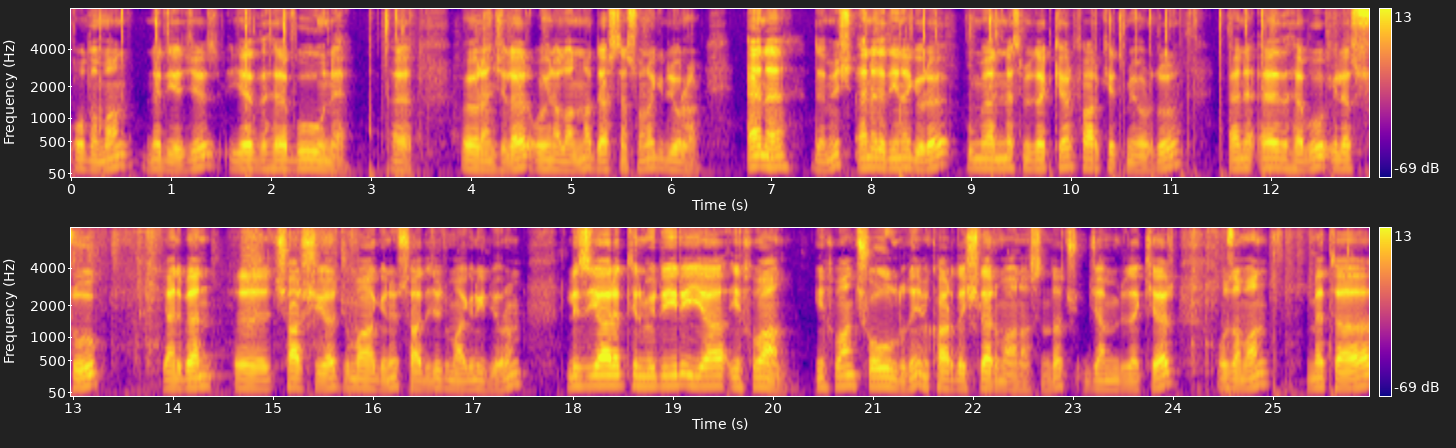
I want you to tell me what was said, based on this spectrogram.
O zaman ne diyeceğiz? Yezhebune. Evet. Öğrenciler oyun alanına dersten sonra gidiyorlar. Ene demiş. Ene dediğine göre bu müennes müzekker fark etmiyordu. Ene ezhebu ile suk. Yani ben e, çarşıya cuma günü sadece cuma günü gidiyorum. Li ziyaretil müdiri ya ihvan. İhvan çoğuldu değil mi? Kardeşler manasında. Cem müzekker. O zaman meta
